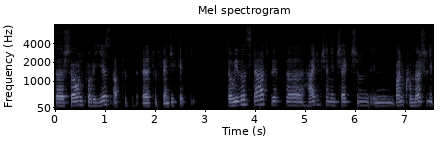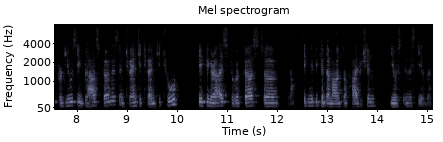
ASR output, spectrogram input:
uh, shown for the years up to, uh, to 2050. So we will start with uh, hydrogen injection in one commercially producing blast furnace in 2022, giving rise to the first uh, significant amounts of hydrogen used in the steel mill.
